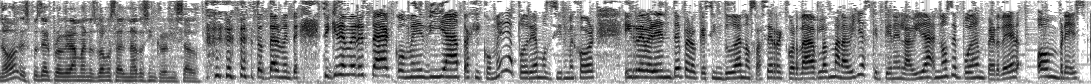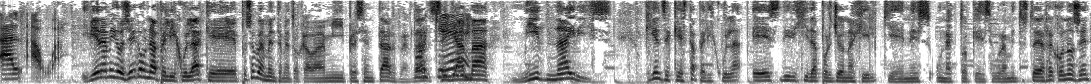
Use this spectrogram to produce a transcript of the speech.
¿no? Después del programa nos vamos al nado sincronizado. Totalmente. Si quieren ver esta comedia, tragicomedia, podríamos decir mejor, irreverente, pero que sin duda nos hace recordar las maravillas que tiene la vida, no se pueden perder Hombres al Agua. Y bien amigos, llega una película que pues obviamente me tocaba a mí presentar, ¿verdad? ¿Por Se qué? llama Midnighties. Fíjense que esta película es dirigida por Jonah Hill, quien es un actor que seguramente ustedes reconocen.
